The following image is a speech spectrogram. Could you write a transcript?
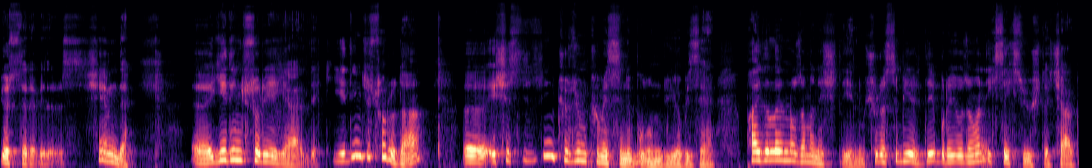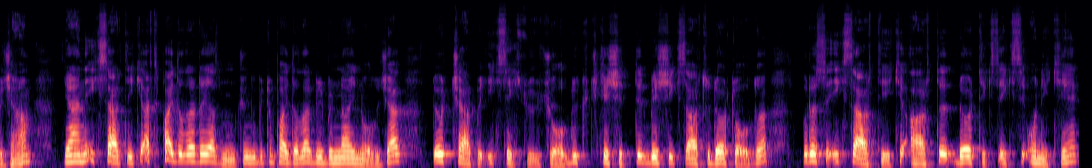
gösterebiliriz. Şimdi e, yedinci soruya geldik. Yedinci soruda e, eşitsizliğin çözüm kümesini bulun diyor bize. Paydalarını o zaman eşitleyelim. Şurası 1'di. Burayı o zaman x eksi 3 ile çarpacağım. Yani x artı 2 artı paydaları da yazmayayım. Çünkü bütün paydalar birbirine aynı olacak. 4 çarpı x eksi 3 oldu. Küçük eşittir. 5x artı 4 oldu. Burası x artı 2 artı 4x eksi 12.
